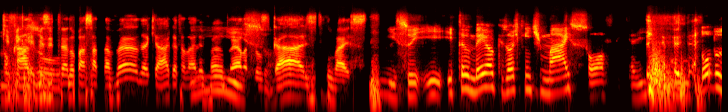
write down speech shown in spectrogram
no que fica caso... revisitando o passado da Wanda, que a Agatha lá levando ela para os Isso. lugares e tudo mais. Isso, e, e também é o episódio que a gente mais sofre, que a gente todos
